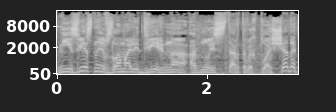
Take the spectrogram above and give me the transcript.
Неизвестные взломали дверь на одной из стартовых площадок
